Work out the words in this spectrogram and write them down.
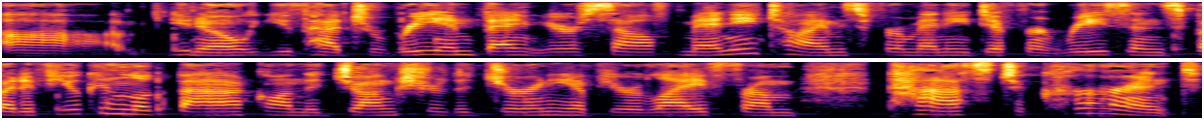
Uh, you know, you've had to reinvent yourself many times for many different reasons. But if you can look back on the juncture, the journey of your life from past to current,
